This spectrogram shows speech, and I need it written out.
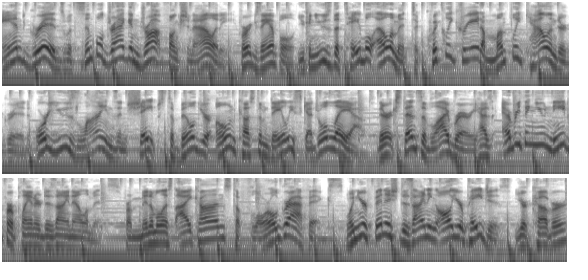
and grids with simple drag and drop functionality. For example, you can use the table element to quickly create a monthly calendar grid, or use lines and shapes to build your own custom daily schedule layout. Their extensive library has everything you need for planner design elements, from minimalist icons to floral graphics. When you're finished designing all your pages, your cover,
